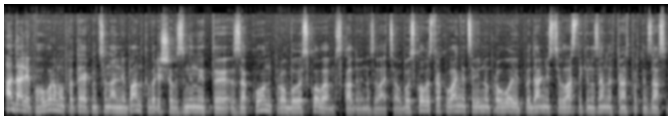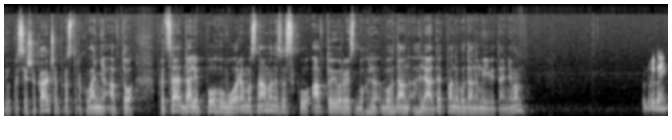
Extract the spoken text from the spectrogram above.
А далі поговоримо про те, як Національний банк вирішив змінити закон про обов'язкове складно він називається обов'язкове страхування цивільно-правової відповідальності власників наземних транспортних засобів, простіше кажучи, про страхування авто. Про це далі поговоримо. З нами на зв'язку автоюрист Богдан Глядик. Пане Богдане, мої вітання вам. Добрий день.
